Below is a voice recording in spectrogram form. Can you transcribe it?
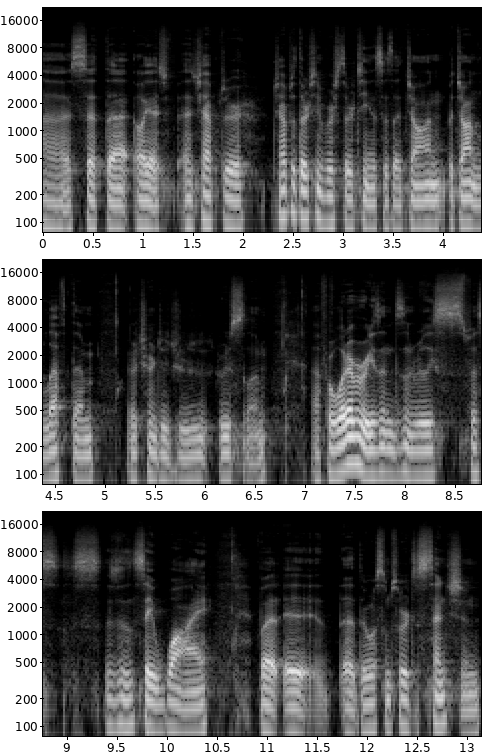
uh, said that, oh yeah, chapter chapter 13, verse 13, it says that John, but John left them and returned to Jerusalem. Uh, for whatever reason, it doesn't really, it doesn't say why, but it, uh, there was some sort of dissension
